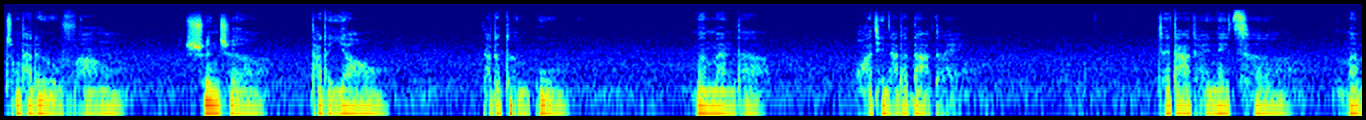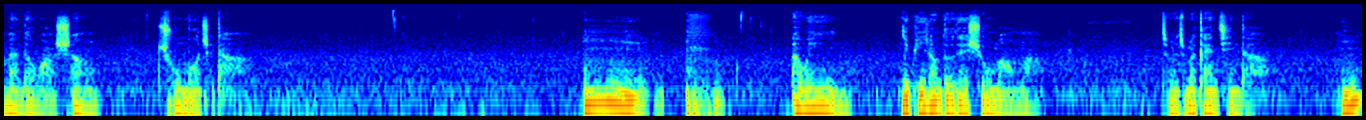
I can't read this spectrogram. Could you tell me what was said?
从他的乳房顺着他的腰、他的臀部。慢慢的滑进他的大腿，在大腿内侧慢慢的往上触摸着它。嗯，阿威，你平常都在修毛吗？怎么这么干净的？嗯？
